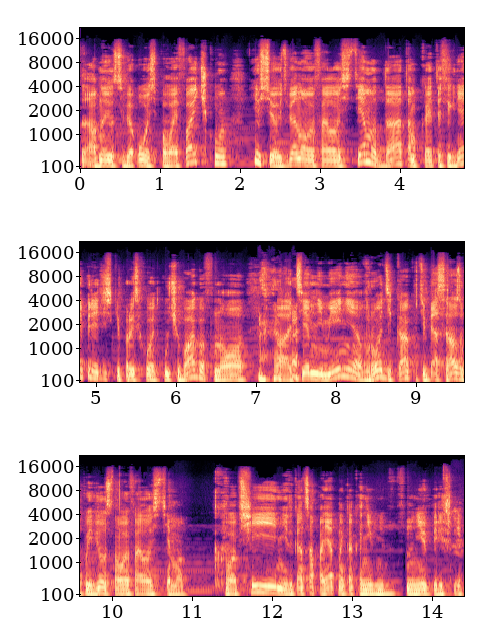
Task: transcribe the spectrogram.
обновил себе ось по Wi-Fi, и все, у тебя новая файловая система, да, там какая-то фигня периодически происходит, куча багов, но а, тем не менее, вроде как у тебя сразу появилась новая файловая система. Вообще не до конца понятно, как они на нее перешли.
